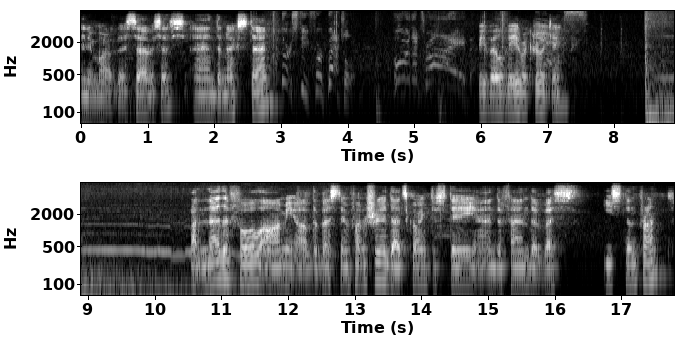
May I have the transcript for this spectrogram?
any more of their services. And the next turn Thirsty for battle. For the tribe. we will be recruiting Yes. Another full army of the best infantry that's going to stay and defend the west eastern front.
